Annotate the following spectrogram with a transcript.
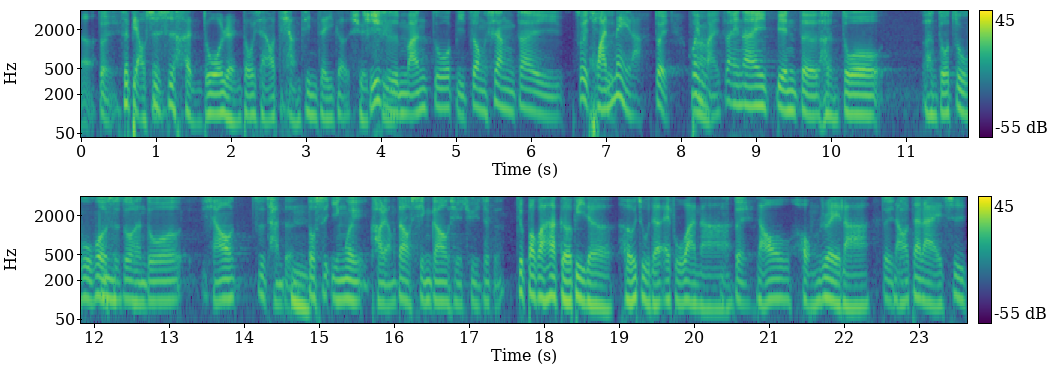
了，对，所以表示是很多人都想要抢进这一个学区，其实蛮多比重，像在所以环内啦，对，会嗯。买在那一边的很多、很多住户，或者是说很多想要自产的，嗯。都是因为考量到新高学区这个。就包括他隔壁的合组的 F One 啊，对。然后宏瑞啦，对，然后再来是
